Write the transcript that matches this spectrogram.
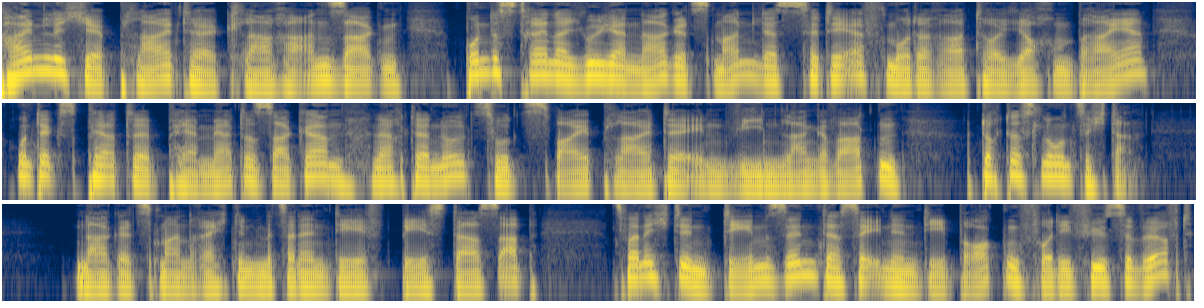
Peinliche Pleite, klare Ansagen. Bundestrainer Julian Nagelsmann lässt ZDF-Moderator Jochen Breyer und Experte Per Mertesacker nach der 0 zu 2 Pleite in Wien lange warten. Doch das lohnt sich dann. Nagelsmann rechnet mit seinen DFB-Stars ab. Zwar nicht in dem Sinn, dass er ihnen die Brocken vor die Füße wirft,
